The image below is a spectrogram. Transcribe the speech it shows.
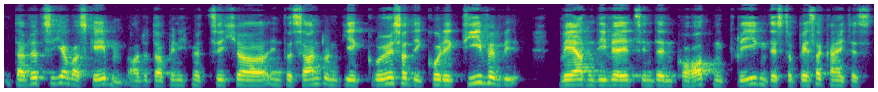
da wird sicher was geben. Also da bin ich mir sicher interessant. Und je größer die Kollektive werden, die wir jetzt in den Kohorten kriegen, desto besser kann ich das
